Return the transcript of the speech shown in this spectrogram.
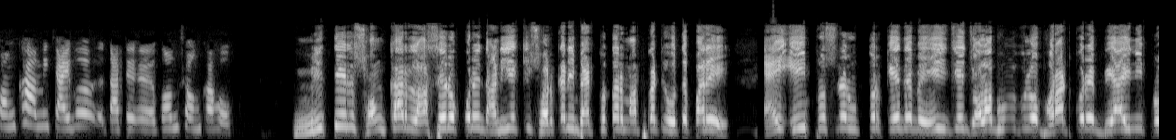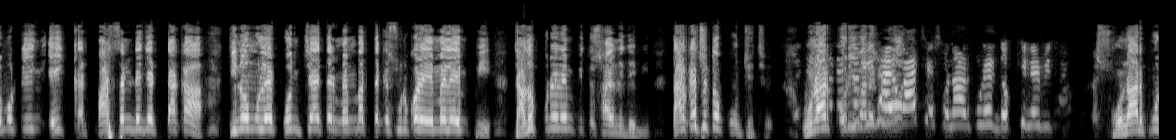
সংখ্যা আমি চাইব তাতে কম সংখ্যা হোক। মৃতের সংখ্যার লাশের ওপরে দাঁড়িয়ে কি সরকারি ব্যর্থতার মাপকাঠি হতে পারে? এই এই প্রশ্নের উত্তর কে দেবে? এই যে জলাভূমিগুলো ভরাট করে বেআইনি প্রমোটিং এই পার্সেন্টেজের টাকা তৃণমূলের পঞ্চায়েতের মেম্বার থেকে শুরু করে এম এমএলএ এমপি যাদবপুরের এমপি তো সায়নী দেবী তার কাছে তো পৌঁছেছে। ওনার পরিবারের সোনারপুরের দক্ষিণের বিধায়ক। সোনারপুর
